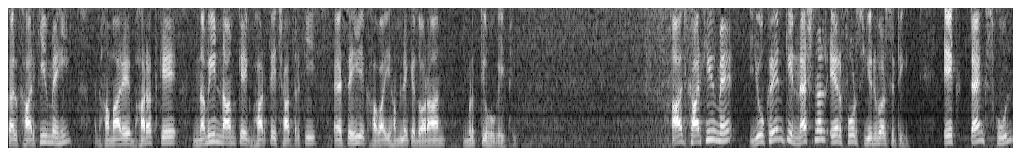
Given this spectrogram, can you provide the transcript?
कल खारकीव में ही हमारे भारत के नवीन नाम के एक भारतीय छात्र की ऐसे ही एक हवाई हमले के दौरान मृत्यु हो गई थी। आज खारकीव में यूक्रेन की नेशनल एयरफोर्स यूनिवर्सिटी, एक टैंक स्कूल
